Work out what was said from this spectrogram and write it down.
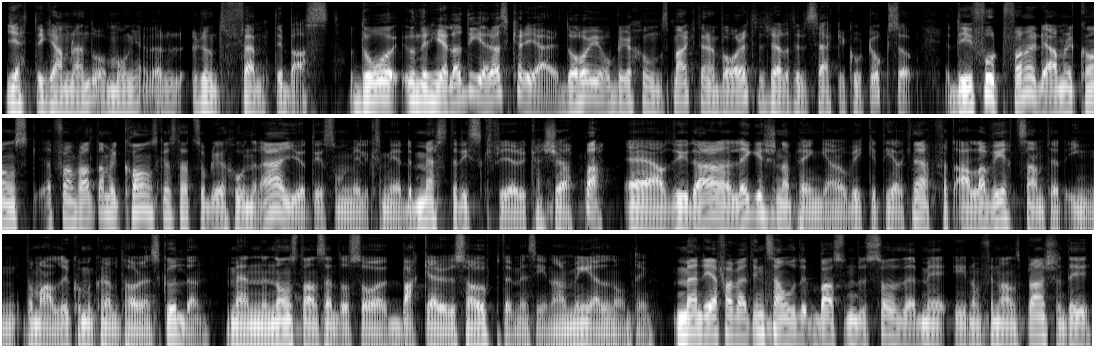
jättegamla ändå, många är väl runt 50 bast. Och då under hela deras karriär, då har ju obligationsmarknaden varit ett relativt säkert kort också. Det är fortfarande det. Amerikansk, framförallt amerikanska statsobligationer är ju det som är, liksom är det mest riskfria du kan köpa. Eh, det är ju där alla lägger sina pengar, och vilket är helt knäppt. För att alla vet samtidigt att ing, de aldrig kommer kunna betala den skulden. Men någonstans ändå så backar USA upp det med sin armé eller någonting. Men det är i alla fall väldigt intressant, och det, bara som du sa med, inom finansbranschen, det,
